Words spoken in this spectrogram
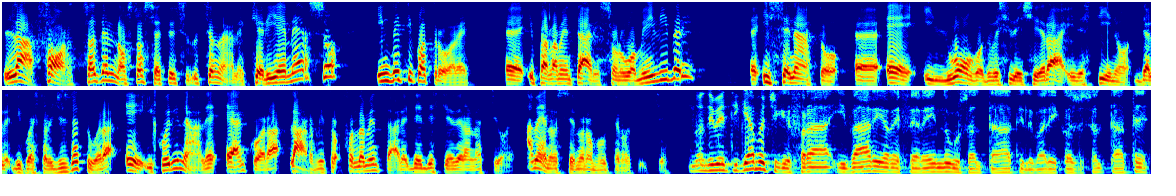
la forza del nostro assetto istituzionale, che è riemerso in 24 ore eh, i parlamentari sono uomini liberi, eh, il Senato eh, è il luogo dove si deciderà il destino del, di questa legislatura e il Quirinale è ancora l'arbitro fondamentale dei destini della nazione. A me non sembrano brutte notizie. Non dimentichiamoci che fra i vari referendum saltati, le varie cose saltate,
